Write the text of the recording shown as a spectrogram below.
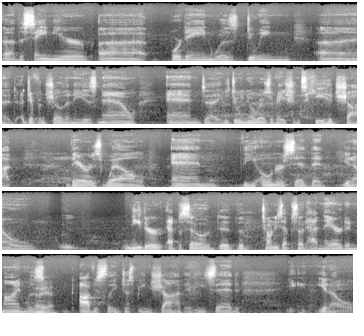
Uh, the same year, uh, Bourdain was doing uh, a different show than he is now, and uh, he was doing No Reservations. He had shot there as well, and the owner said that you know neither episode, uh, the Tony's episode hadn't aired, and mine was Oh, yeah. obviously just being shot. And he said, you know,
